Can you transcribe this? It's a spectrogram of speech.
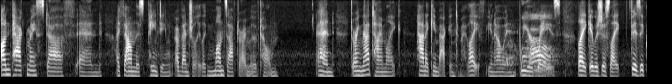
unpacked my stuff and i found this painting eventually like months after i moved home and during that time, like Hannah came back into my life, you know, in weird ways. Like it was just like physic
